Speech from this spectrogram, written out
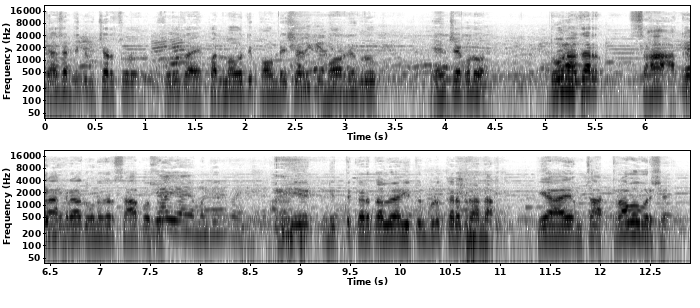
त्यासाठी विचार सुरू सुरूच आहे. पद्मावती फाउंडेशन मॉर्निंग ग्रुप यांच्याकडून दोन हजार सहा अकरा अकरा दोन हजार सहा पासून आम्ही हे नित्य करत आलो आणि इथून पुढे करत राहणार. हे आहे आमचं अठरावं वर्ष आहे.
